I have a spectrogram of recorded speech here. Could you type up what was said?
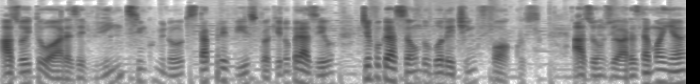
às 8 horas e 25 minutos, está previsto aqui no Brasil divulgação do Boletim Focus. Às 11 horas da manhã,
